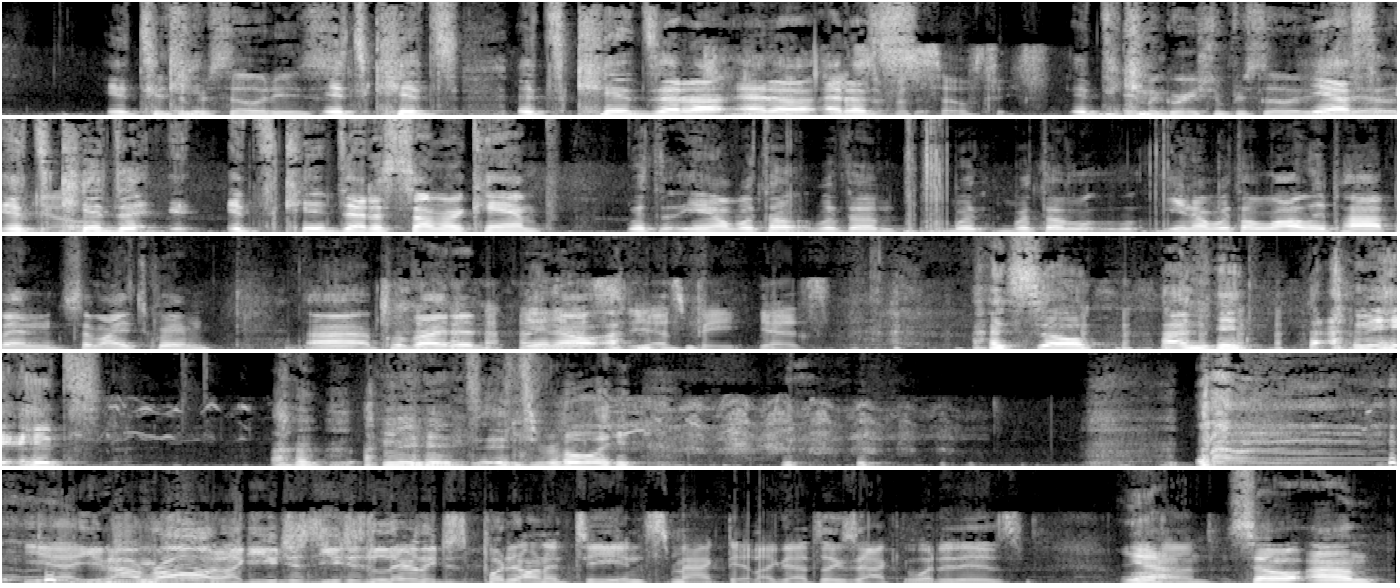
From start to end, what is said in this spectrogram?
it's Kids ki- facilities, it's kids it's kids at a at a at a It's the s- facilities. it's ki- immigration facilities. yes yeah, it's kids at, it- it's kids at a summer camp with you know with a with a with with a you know with a lollipop and some ice cream uh, provided you know yes, yes, Pete. Yes. so I mean I mean it's I mean it's it's really Yeah, you're not wrong. Like you just you just literally just put it on a tee and smacked it. Like that's exactly what it is. Well yeah. done. So, um,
